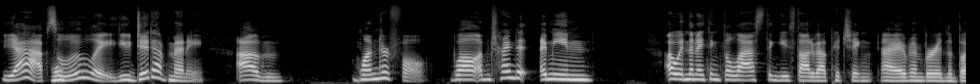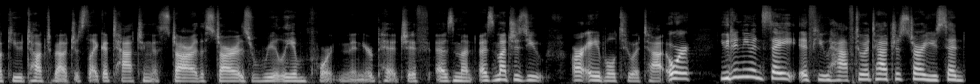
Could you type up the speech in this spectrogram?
Yeah, absolutely. You did have many. Um, wonderful. Well, I'm trying to, I mean, oh, and then I think the last thing you thought about pitching, I remember in the book you talked about just like attaching a star. The star is really important in your pitch if as much as much as you are able to attach or you didn't even say if you have to attach a star, you said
